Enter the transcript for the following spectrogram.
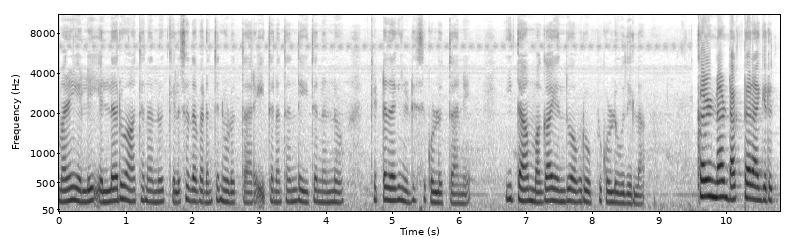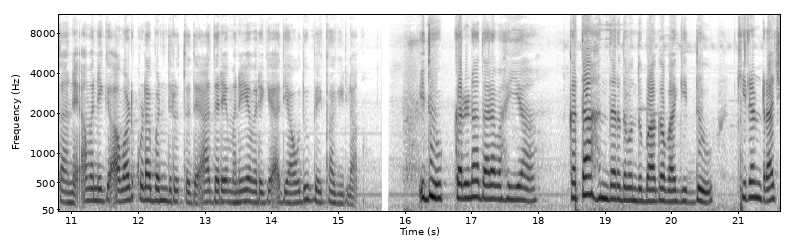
ಮನೆಯಲ್ಲಿ ಎಲ್ಲರೂ ಆತನನ್ನು ಕೆಲಸದವರಂತೆ ನೋಡುತ್ತಾರೆ. ಈತನ ತಂದೆ ಈತನನ್ನು ಕೆಟ್ಟದಾಗಿ ನಡೆಸಿಕೊಳ್ಳುತ್ತಾನೆ. ಈತ ಮಗ ಎಂದು ಅವರು ಒಪ್ಪಿಕೊಳ್ಳುವುದಿಲ್ಲ. ಕರ್ಣ ಡಾಕ್ಟರ್ ಆಗಿರುತ್ತಾನೆ. ಅವನಿಗೆ ಅವಾರ್ಡ್ ಕೂಡ ಬಂದಿರುತ್ತದೆ. ಆದರೆ ಮನೆಯವರಿಗೆ ಅದ್ಯಾವುದೂ ಬೇಕಾಗಿಲ್ಲ. ಇದು ಕರ್ಣ ಧಾರಾವಾಹಿಯ ಕಥಾ ಹಂದರದ ಒಂದು ಭಾಗವಾಗಿದ್ದು ಕಿರಣ್ ರಾಜ್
